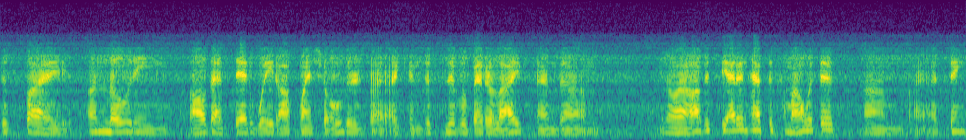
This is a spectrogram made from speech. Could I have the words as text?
just by unloading all that dead weight off my shoulders, I, I can just live a better life. And um, you know, obviously I didn't have to come out with it. Um, I, I think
